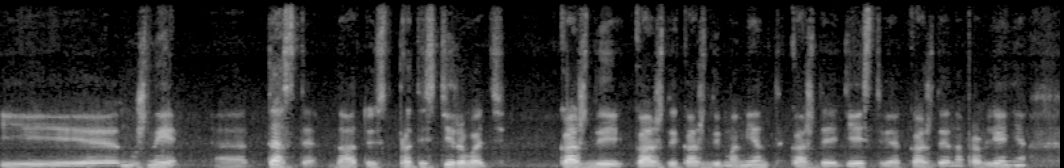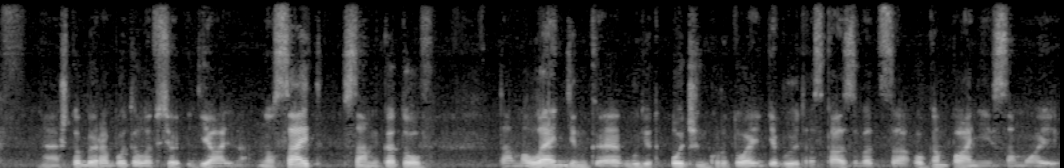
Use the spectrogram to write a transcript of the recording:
и нужны Э, тесты, да, то есть протестировать каждый, каждый, каждый момент, каждое действие, каждое направление, э, чтобы работало все идеально. Но сайт сам готов, там лендинг э, будет очень крутой, где будет рассказываться о компании самой,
